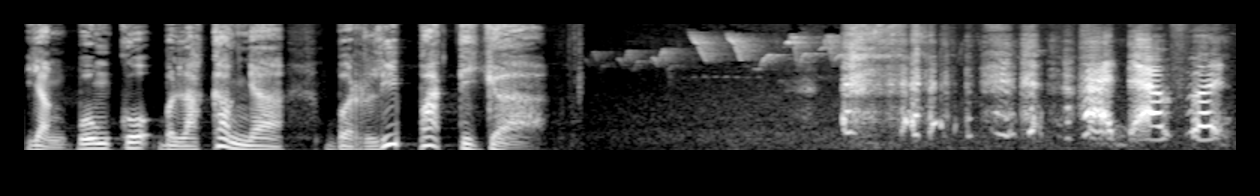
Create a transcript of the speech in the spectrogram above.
yang bongkok belakangnya berlipat tiga. Adapun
